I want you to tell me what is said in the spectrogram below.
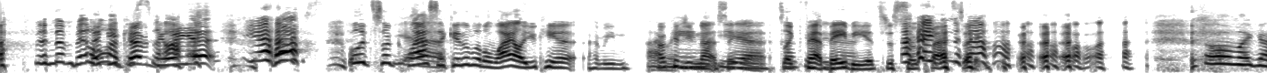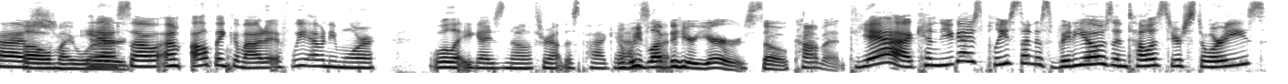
in the middle And you of kept doing it? Yes. Well, it's so Yeah. classic. In a little while, you can't. I mean, I how could you not sing yeah, that? It's how like Fat Baby. not? It's just so classic. oh my gosh. Oh, my word Yeah, so um, I'll think about it. If we have any more, we'll let you guys know throughout this podcast. We'd love but- to hear yours. So comment. Yeah, can you guys please send us videos and tell us your stories?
